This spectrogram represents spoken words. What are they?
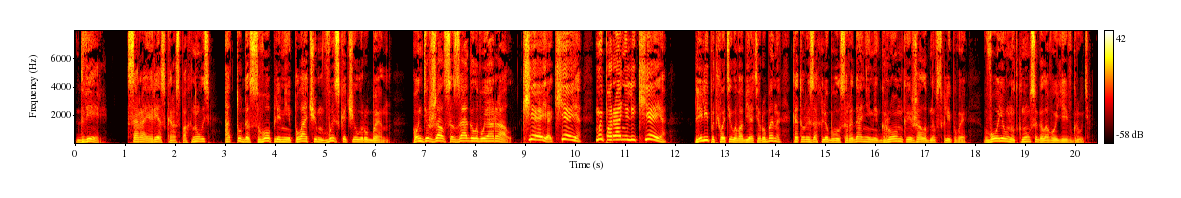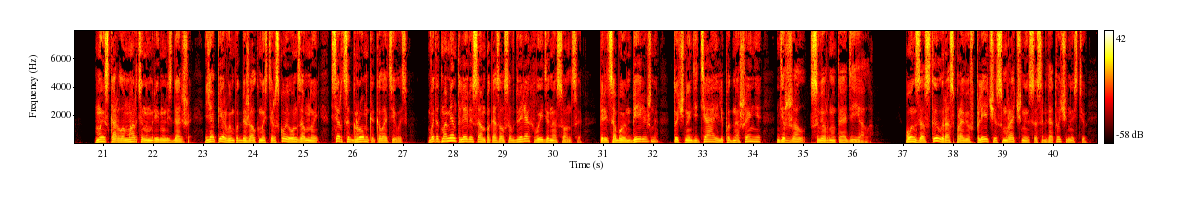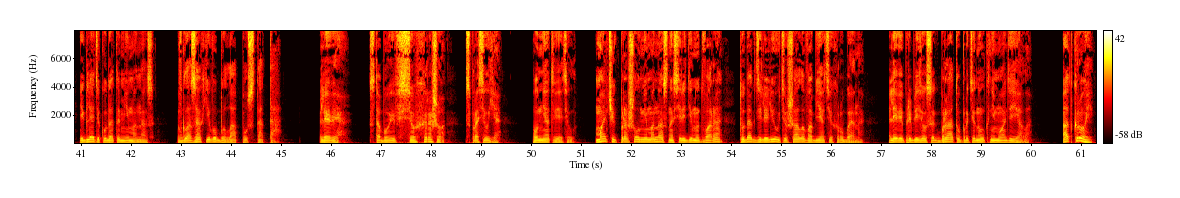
Дверь сарая резко распахнулась, оттуда с воплями и плачем выскочил Рубен. Он держался за голову и орал. Кея! Кея! Мы поранили Кея!» Лили подхватила в объятия Рубена, который захлебывался рыданиями, громко и жалобно всхлипывая. Воя он уткнулся головой ей в грудь. Мы с Карлом Мартином ринулись дальше. Я первым подбежал к мастерской, он за мной. Сердце громко колотилось. В этот момент Леви сам показался в дверях, выйдя на солнце. Перед собой он бережно, точно дитя или подношение, держал свернутое одеяло. Он застыл, расправив плечи с мрачной сосредоточенностью и глядя куда-то мимо нас. В глазах его была пустота. «Леви, с тобой все хорошо?» — спросил я. Он не ответил. Мальчик прошел мимо нас на середину двора, туда, где Лили утешала в объятиях Рубена. Леви приблизился к брату, протянул к нему одеяло. «Открой!»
